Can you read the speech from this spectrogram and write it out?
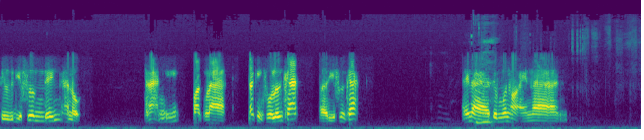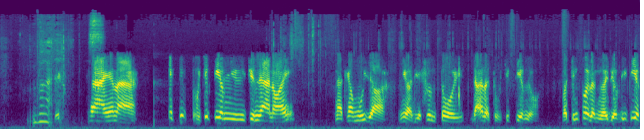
từ địa phương đến Hà Nội chẳng hạn như hoặc là các thành phố lớn khác ở địa phương khác. Đấy là à. tôi muốn hỏi là Vâng ạ. Hai là cách thức tổ chức tiêm như chuyên gia nói là theo múi giờ nhưng ở địa phương tôi đã là tổ chức tiêm rồi và chúng tôi là người được đi tiêm.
